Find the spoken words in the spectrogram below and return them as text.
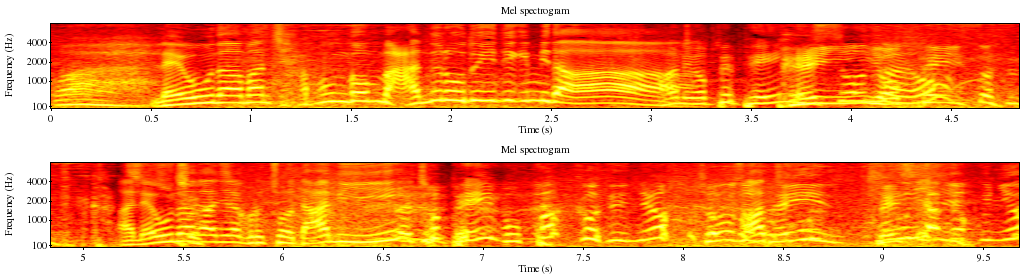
와. 레오나만 잡은 것만으로도 이득입니다. 아니 옆에 베인, 베인 있었나요? 옆에 있었는데. 같이 아, 레오나가 아니라 그렇죠. 남이. 야, 저 베인 못 봤거든요. 저는 저 아, 베인 두- 둘이 잡혔군요.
